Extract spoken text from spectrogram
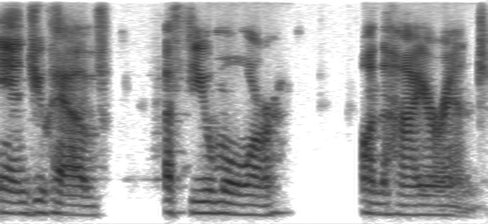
And you have a few more on the higher end.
